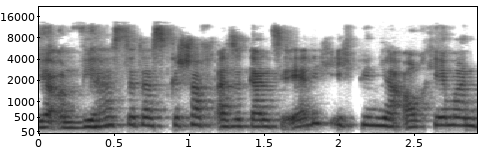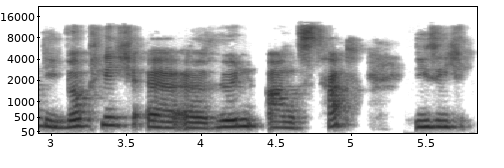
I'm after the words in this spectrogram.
Ja, und wie hast du das geschafft? Also ganz ehrlich, ich bin ja auch jemand, die wirklich äh, äh, Höhenangst hat, die sich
